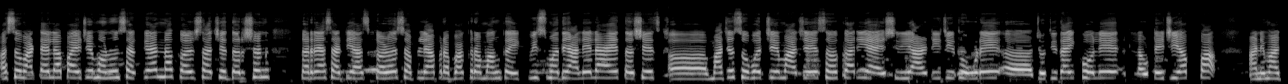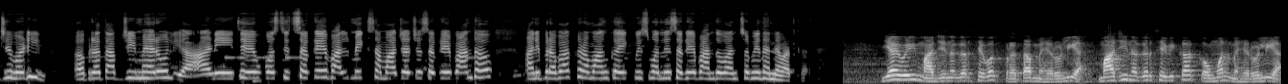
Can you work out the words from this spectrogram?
असं वाटायला पाहिजे म्हणून सगळ्यांना कळसाचे दर्शन करण्यासाठी आज कळस आपल्या प्रभाग क्रमांक एकवीसमध्ये आलेला आहे. तसेच माझ्यासोबत जे माझे सहकारी आहे Shri R D G Dhongde Jyotitai Khole Lavteji Appa आणि माझे वडील प्रतापजी मेहरोलिया. आणि इथे उपस्थित सगळे वाल्मिक समाजाचे सगळे बांधव आणि प्रभाग क्रमांक एकवीस मधले सगळे बांधवांचं मी धन्यवाद करते. यावेळी माजी नगरसेवक प्रताप मेहरोलिया माजी नगरसेविका कोमल मेहरोलिया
